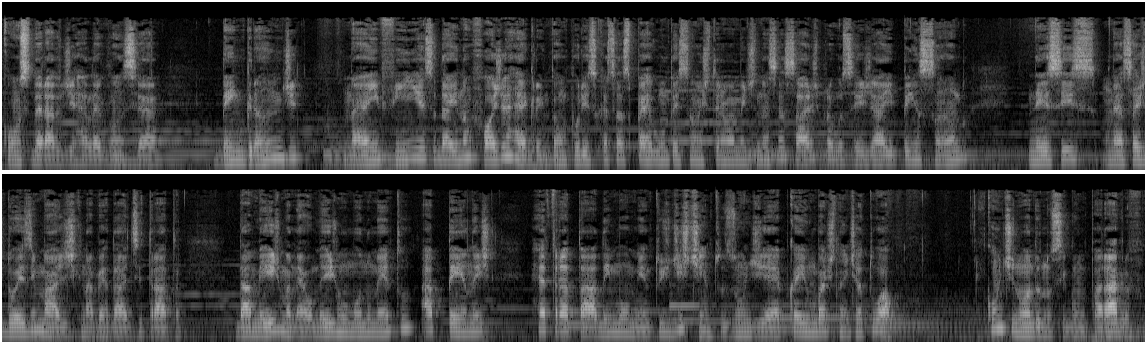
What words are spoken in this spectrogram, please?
considerada de relevância bem grande, né? Enfim, esse daí não foge à regra. Então, por isso que essas perguntas são extremamente necessárias para você já ir pensando nesses nessas duas imagens, que na verdade se trata da mesma, né, o mesmo monumento, apenas retratado em momentos distintos, um de época e um bastante atual. Continuando no segundo parágrafo,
